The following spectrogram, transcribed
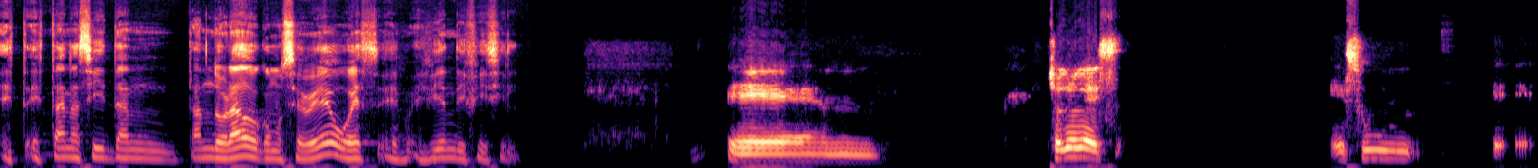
¿es, tan así, tan, tan dorado como se ve o es, es- es bien difícil? Eh, yo creo que es, es un, eh,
